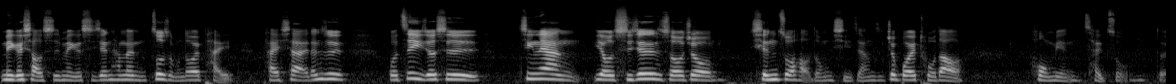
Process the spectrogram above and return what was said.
每个小时、每个时间他们做什么都会排排下来，但是我自己就是尽量有时间的时候就先做好东西，这样子就不会拖到后面才做。对，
